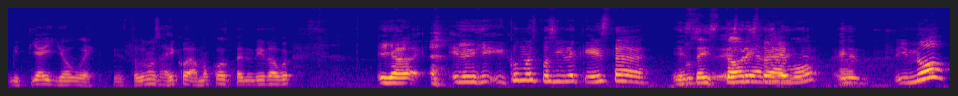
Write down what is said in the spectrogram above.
mi tía y yo, güey. Estuvimos ahí con la moco tendido, güey. Y, ya- y le dije, ¿y cómo es posible que esta... pues, Esta historia de amor? eh, y no.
